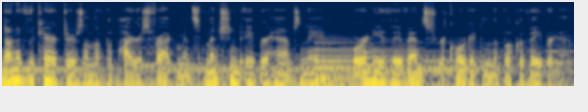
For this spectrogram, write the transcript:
None of the characters on the papyrus fragments mentioned Abraham's name or any of the events recorded in the Book of Abraham.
